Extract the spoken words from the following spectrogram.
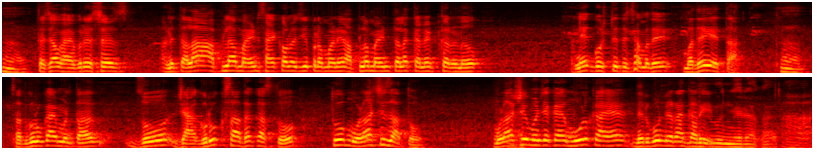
त्याच्या व्हायब्रेशन्स आणि त्याला आपल्या माइंड सायकोलॉजीप्रमाणे आपलं माइंड त्याला कनेक्ट करणं अनेक गोष्टी त्याच्यामध्ये मध्ये येतात. सद्गुरू काय म्हणतात जो जागरूक साधक असतो तो मुळाशी जातो. मुळाशी म्हणजे काय? मूळ काय आहे? निर्गुण निराकारी. निर्गुण निराकार. हा.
